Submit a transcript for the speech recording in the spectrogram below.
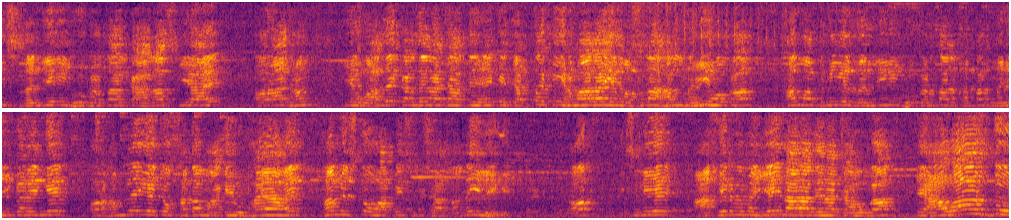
اس زنجیری بھوک ہڑتال کا آغاز کیا ہے اور آج ہم یہ واضح کر دینا چاہتے ہیں کہ جب تک ہی ہمارا یہ مسئلہ حل نہیں ہوگا، ہم اپنی یہ زنجیری بھوک ہڑتال ختم نہیں کریں گے اور ہم نے یہ جو قدم آگے اٹھایا ہے، ہم اس کو واپس انشاءاللہ نہیں لیں گے۔ اور اس لیے آخر میں میں یہی نعرہ دینا چاہوں گا کہ آواز دو۔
